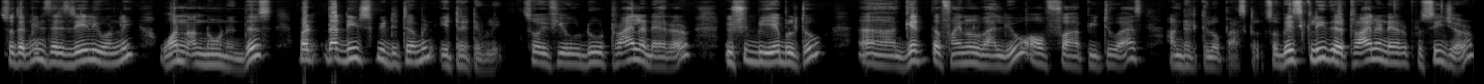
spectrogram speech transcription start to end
So, that means there is really only one unknown in this, but that needs to be determined iteratively. So, if you do trial and error, you should be able to uh, get the final value of uh, P2 as 100 kilopascal. So, basically the trial and error procedure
